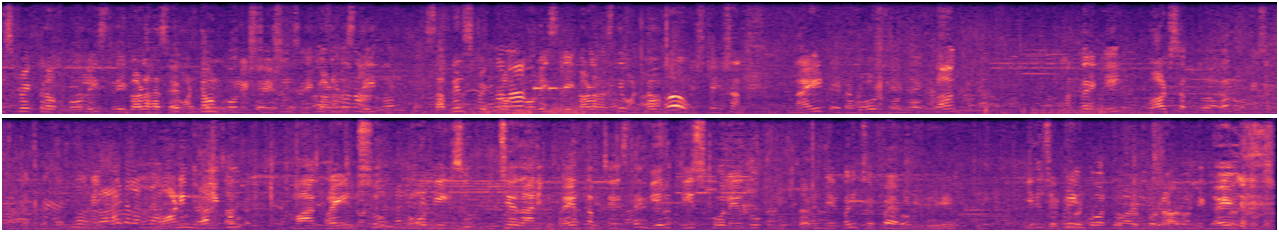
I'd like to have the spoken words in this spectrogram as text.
inspector of police Srikalahasti one town police station Srikalahasti sub inspector of police Srikalahasti one town police station night at about one o'clock అందరికీ వాట్సాప్ ద్వారా నోటీసులు పంపించడం జరిగింది మార్నింగ్ వరకు మా క్లయింట్స్ నోటీసు ఇచ్చేదానికి ప్రయత్నం చేస్తే మీరు తీసుకోలేదు అని చెప్పని చెప్పారు. ఇది సుప్రీంకోర్టు వాళ్ళు ఇచ్చినటువంటి guidelines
